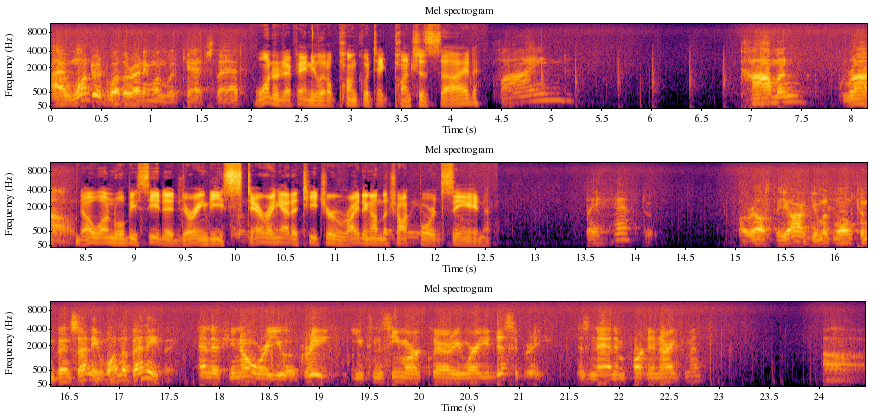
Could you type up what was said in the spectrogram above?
I wondered whether anyone would catch that. Wondered if any little punk would take Punch's side. Find common ground. No one will be seated during the staring at a teacher writing on the chalkboard scene. They have to. Or else the argument won't convince anyone of anything. And if you know where you agree, you can see more clearly where you disagree. Isn't that important in arguments? Ah.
